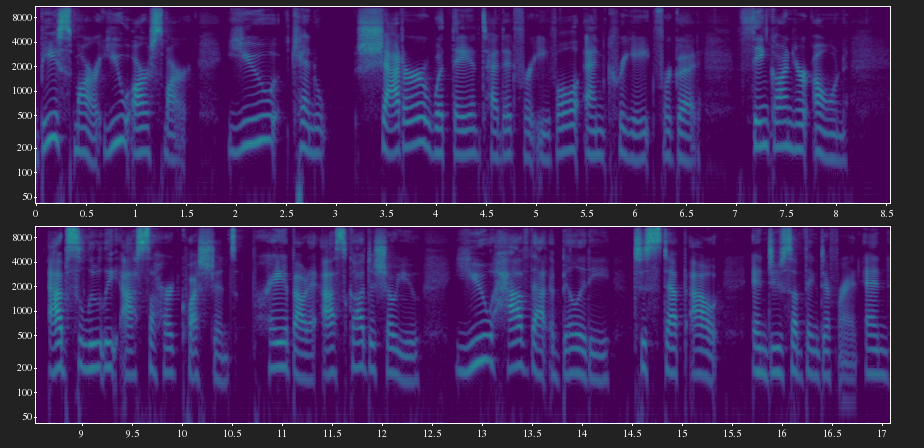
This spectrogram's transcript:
be smart. You are smart. You can shatter what they intended for evil and create for good. Think on your own. Absolutely ask the hard questions. Pray about it. Ask God to show you. You have that ability to step out and do something different. And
